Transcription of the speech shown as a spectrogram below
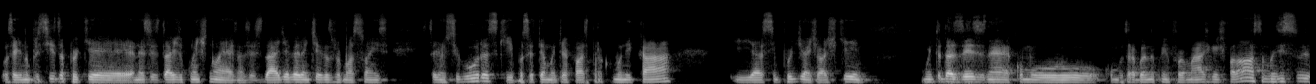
Ou seja, não precisa porque a necessidade do cliente não é. A necessidade é garantir que as informações estejam seguras, que você tenha uma interface para comunicar e assim por diante. Eu acho que muitas das vezes, né, como, como trabalhando com informática, a gente fala, nossa, mas isso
